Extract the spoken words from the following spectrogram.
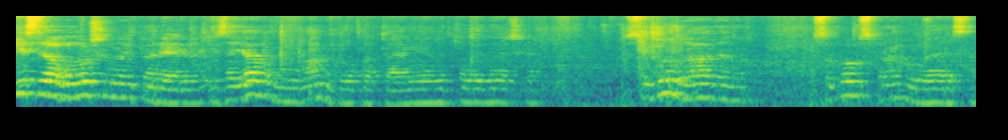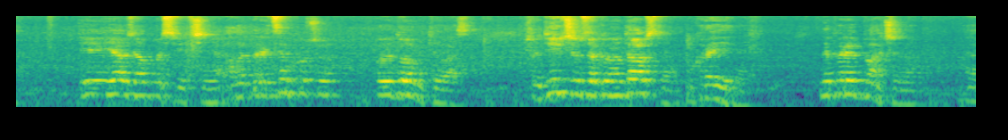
Після оголошеної перерви і заявленого вами клопотання відповідачка суду надано особову справу Вереса. І я взяв посвідчення, але перед цим хочу повідомити вас, що діючим законодавством України не передбачено, е,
